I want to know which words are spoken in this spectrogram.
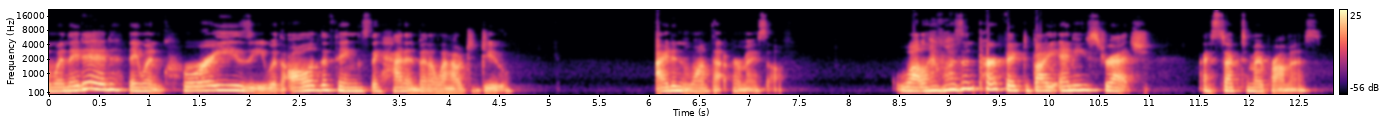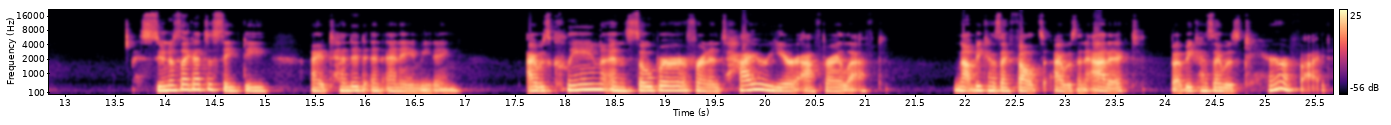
and when they did, they went crazy with all of the things they hadn't been allowed to do. I didn't want that for myself. While I wasn't perfect by any stretch, I stuck to my promise. As soon as I got to safety, I attended an NA meeting. I was clean and sober for an entire year after I left. Not because I felt I was an addict, but because I was terrified.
